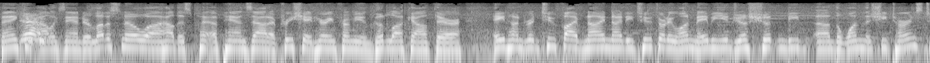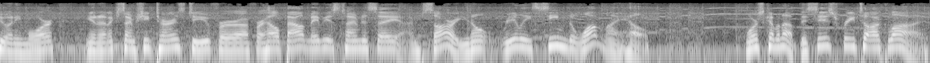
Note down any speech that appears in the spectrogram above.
Thank you, Alexander. Let us know uh, how this pa- pans out. I appreciate hearing from you and good luck out there. 800 259 9231. Maybe you just shouldn't be uh, the one that she turns to anymore. You know, next time she turns to you for, uh, for help out, maybe it's time to say, I'm sorry, you don't really seem to want my help. More's coming up. This is Free Talk Live.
